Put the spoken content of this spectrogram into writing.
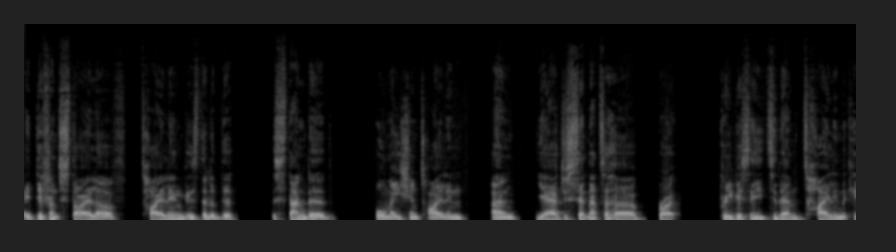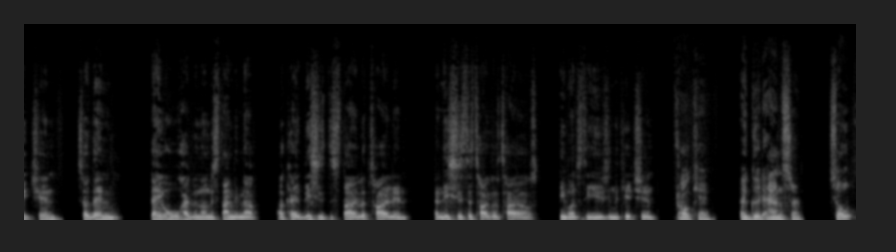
a different style of tiling instead of the, the standard formation tiling. And yeah, just sent that to her pri- previously to them tiling the kitchen. So then they all had an understanding of, okay, this is the style of tiling and this is the type of tiles he wants to use in the kitchen. Okay, a good answer. So,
